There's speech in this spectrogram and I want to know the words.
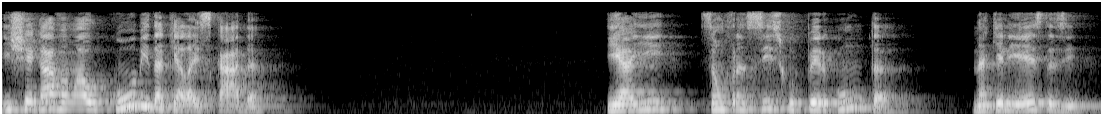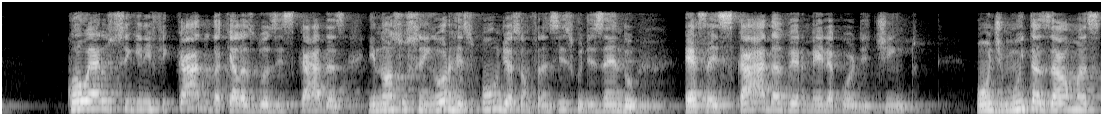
e chegavam ao cume daquela escada. E aí São Francisco pergunta, naquele êxtase, qual era o significado daquelas duas escadas? E Nosso Senhor responde a São Francisco dizendo: essa escada vermelha cor de tinto, onde muitas almas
